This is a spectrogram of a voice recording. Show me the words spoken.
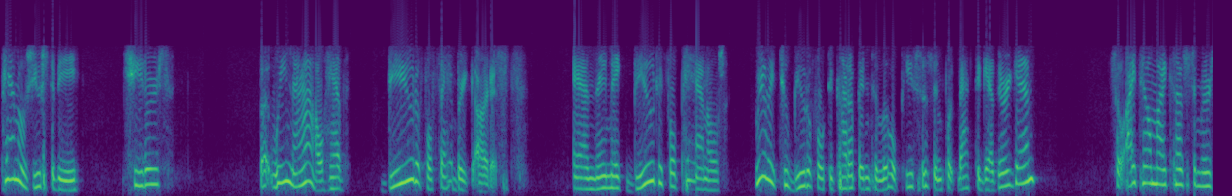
Panels used to be cheaters, but we now have beautiful fabric artists, and they make beautiful panels, really too beautiful to cut up into little pieces and put back together again. So I tell my customers,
